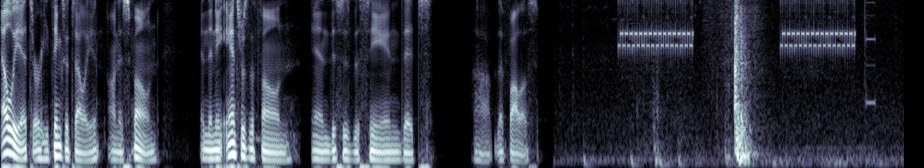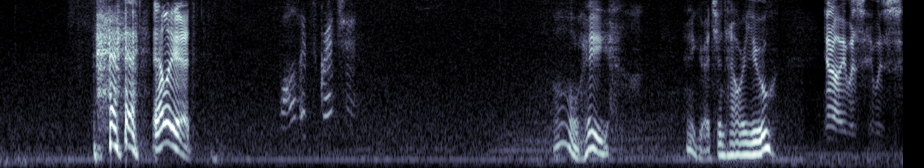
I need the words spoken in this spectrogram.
Elliot, or he thinks it's Elliot, on his phone, and then he answers the phone, and this is the scene that uh, that follows. Elliot. Walt, it's Gretchen. Oh, hey. Hey, Gretchen, how are you? You know, it was it was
